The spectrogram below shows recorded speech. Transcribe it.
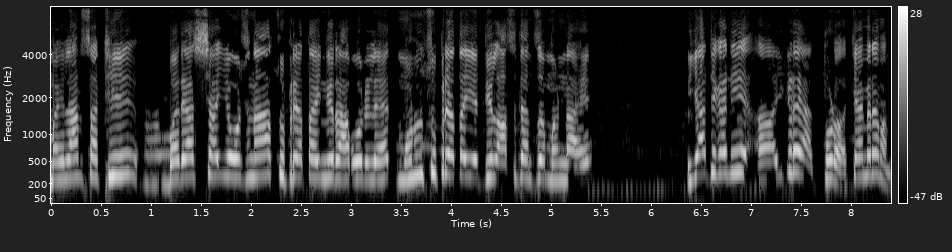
महिलांसाठी बऱ्याचशा योजना सुप्रियाताईंनी राबवलेल्या आहेत. म्हणून सुप्रियाताई येतील असं त्यांचं म्हणणं आहे. या ठिकाणी अ, इकडे या थोडं. कॅमेरामॅन.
